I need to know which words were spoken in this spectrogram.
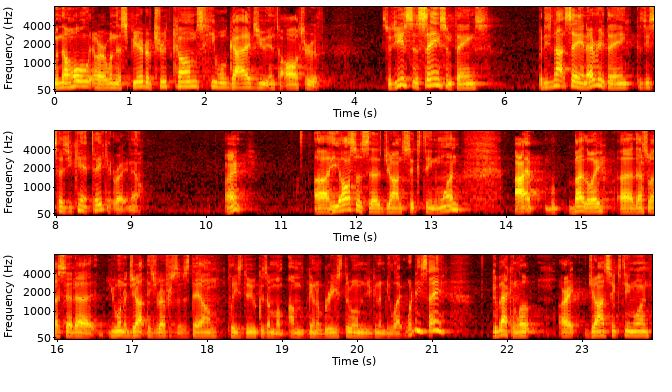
When the Holy or when the Spirit of truth comes, he will guide you into all truth. So Jesus is saying some things, but he's not saying everything because he says you can't take it right now. Right? Uh, he also says, John 16, 1, I, by the way, uh, that's why I said, uh, you want to jot these references down, please do, because I'm, I'm going to breeze through them. You're going to be like, what did he say? Go back and look. All right, John 16, 1.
